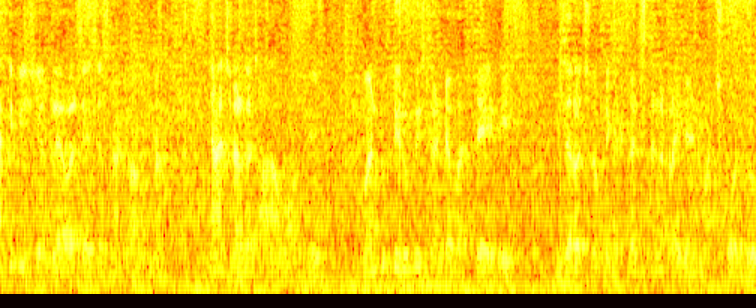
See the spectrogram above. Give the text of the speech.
ఆర్టిఫిషియల్ ఫ్లేవర్స్ వేసేసినట్టు కాకుండా న్యాచురల్గా చాలా బాగుంది. వన్ ఫిఫ్టీ రూపీస్ కంటే వర్తే ఇది. ఈసారి వచ్చినప్పుడు ఇక్కడ ఖచ్చితంగా ట్రై చేయండి మర్చిపోవద్దు.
